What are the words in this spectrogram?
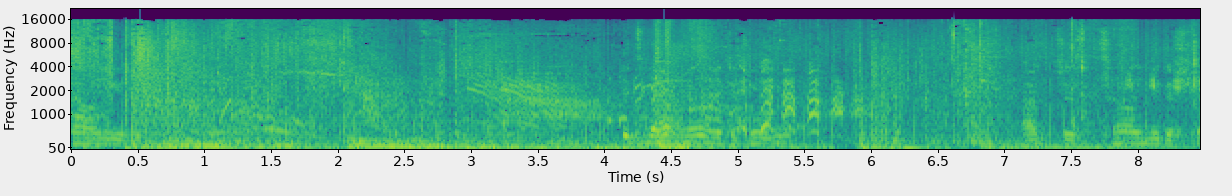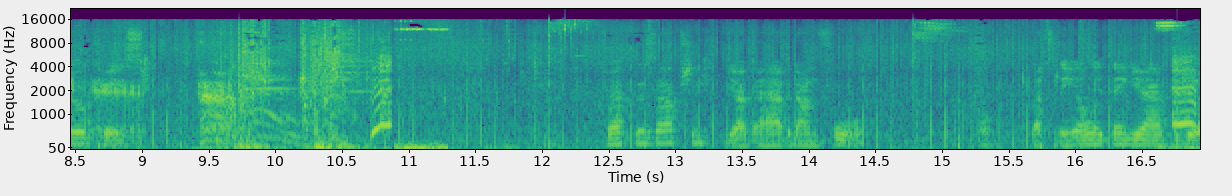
telling you this. It's not known to kill you. I'm just telling you the showcase. Practice option, you have to have it on full. Oh, that's the only thing you have to do.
